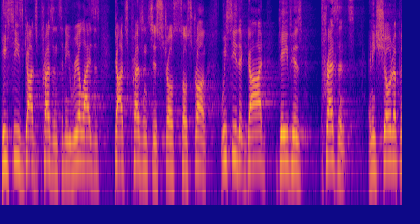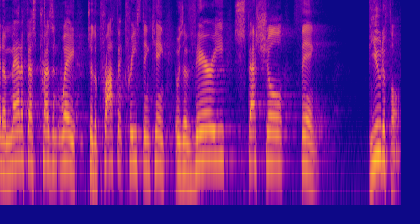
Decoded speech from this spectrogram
He sees God's presence and he realizes God's presence is so, so strong. We see that God gave his presence and he showed up in a manifest present way to the prophet, priest, and king. It was a very special thing. Beautiful.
